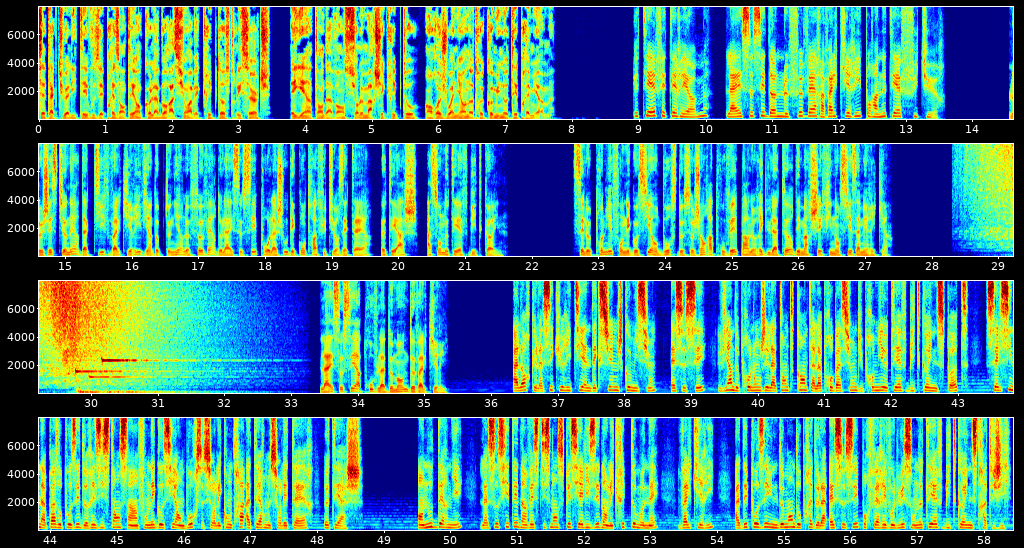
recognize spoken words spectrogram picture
Cette actualité vous est présentée en collaboration avec Cryptost Research. Ayez un temps d'avance sur le marché crypto en rejoignant notre communauté premium. ETF Ethereum, la SEC donne le feu vert à Valkyrie pour un ETF futur. Le gestionnaire d'actifs Valkyrie vient d'obtenir le feu vert de la SEC pour l'ajout des contrats futurs Ether, ETH, à son ETF Bitcoin. C'est le premier fonds négocié en bourse de ce genre approuvé par le régulateur des marchés financiers américains. La SEC approuve la demande de Valkyrie. Alors que la Security and Exchange Commission, SEC, vient de prolonger l'attente quant à l'approbation du premier ETF Bitcoin Spot, celle-ci n'a pas opposé de résistance à un fonds négocié en bourse sur les contrats à terme sur les terres, ETH. En août dernier, la société d'investissement spécialisée dans les crypto-monnaies, Valkyrie, a déposé une demande auprès de la SEC pour faire évoluer son ETF Bitcoin Strategy.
